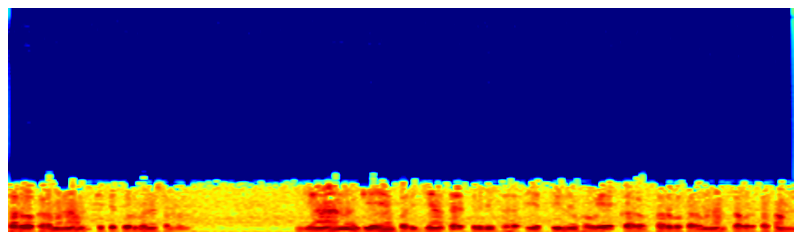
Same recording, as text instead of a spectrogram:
सर्वकर्म नाम इति पूर्व में संबंध ज्ञान, ज्ञेय, परिज्ञाता, त्रिविध, ये तीन गए सर्वकर्म नाम प्रवर्तकम।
